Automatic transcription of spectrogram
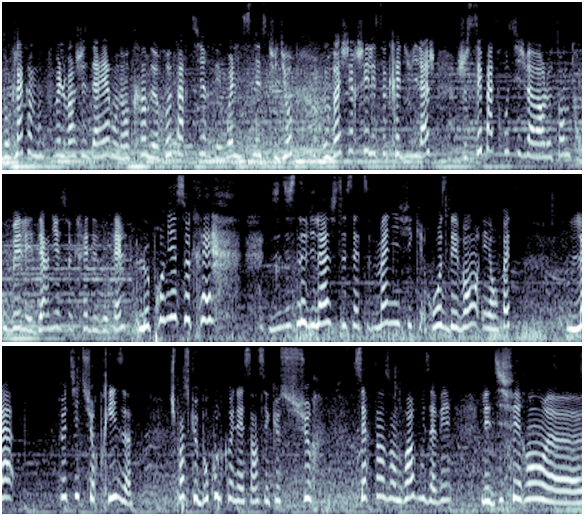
Donc là, comme vous pouvez le voir juste derrière, on est en train de repartir des Walt Disney Studios. On va chercher les secrets du village. Je sais pas trop si je vais avoir le temps de trouver les derniers secrets des hôtels. Le premier secret du Disney Village, c'est cette magnifique rose des vents. Et en fait, la petite surprise, je pense que beaucoup le connaissent, hein, c'est que sur certains endroits, vous avez les différents euh,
